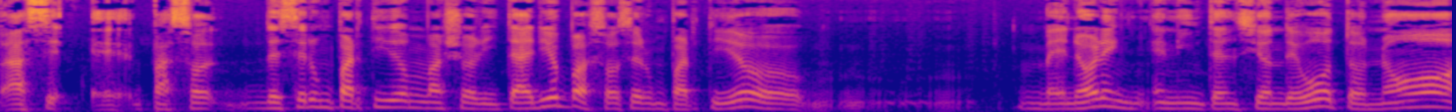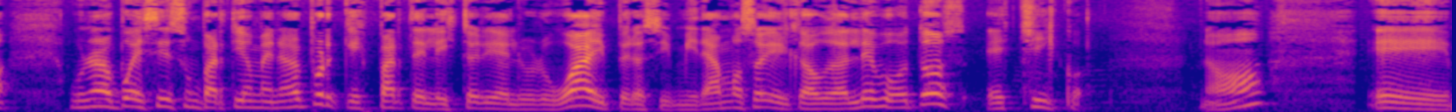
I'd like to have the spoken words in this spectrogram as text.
hace- eh, pasó de ser un partido mayoritario pasó a ser un partido menor en, en intención de voto. No, uno no puede decir es un partido menor porque es parte de la historia del Uruguay, pero si miramos hoy el caudal de votos es chico, ¿no? Eh,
